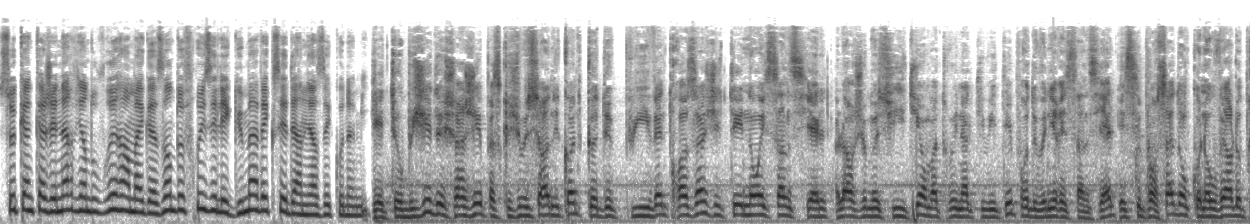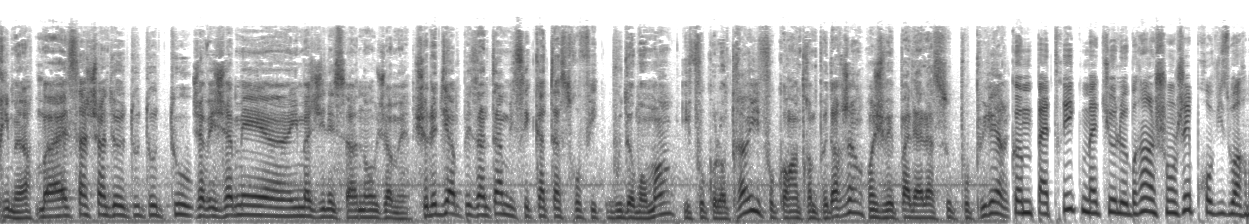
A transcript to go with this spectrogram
ce quinquagénaire vient d'ouvrir un magasin de fruits et légumes avec ses dernières économies. J'ai été obligé de changer parce que je me suis rendu compte que depuis 23 ans, j'étais non essentiel. Alors je me suis dit, tiens, on va trouver une activité pour devenir essentiel. Et c'est pour ça donc qu'on a ouvert le primeur. Bah, ça change de tout, tout, tout. J'avais jamais euh, imaginé ça, non, jamais. Je le dis en plaisantant, mais c'est catastrophique. Au bout d'un moment, il faut que l'on travaille, il faut qu'on rentre un peu d'argent. Moi, je vais pas aller à la soupe populaire. Comme Patrick, Mathieu Lebrun a changé provisoirement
